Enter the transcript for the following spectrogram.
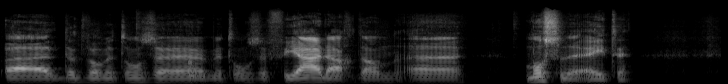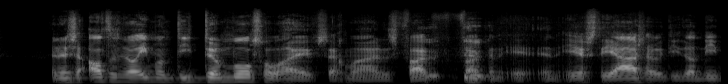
eh, dat we met onze, met onze verjaardag dan eh, mosselen eten. En er is altijd wel iemand die de mossel heeft, zeg maar. Dat is vaak, vaak een, e- een eerste jaar zo, die dan niet,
